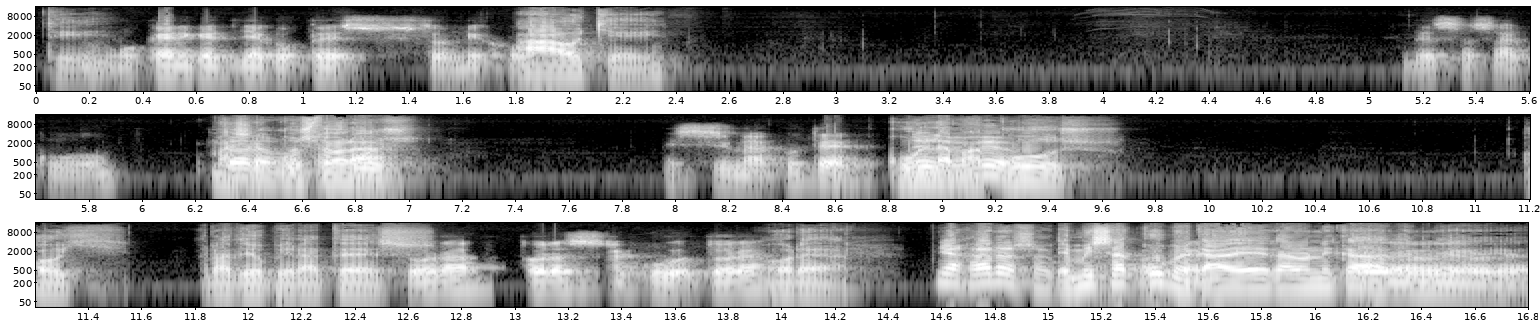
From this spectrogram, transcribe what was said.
Τι; Μου κάνει κάτι διακοπές στον ήχο. Α, οκ. Δεν σας ακούω. Μας ακούς μας τώρα; ακούς; Εσείς με ακούτε; Κούλα, Ναι, μ' βεβαίως. ακούς; Όχι. Ραδιοπειρατές. Τώρα, τώρα σας ακούω. Τώρα. Ωραία. Μια χαρά σε ακούω. Εμεί ακούμε Ωραία. κα- κανονικά. Ωραία, δεν, ωραία, ωραία.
